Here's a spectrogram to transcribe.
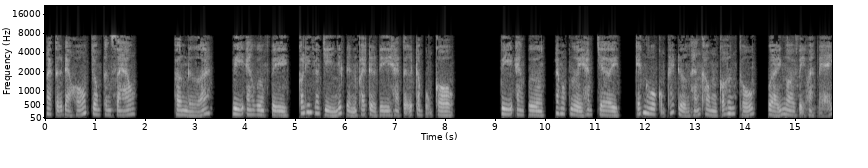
là tự đào hố trong thân sao. Hơn nữa, vì An Vương Phi có lý do gì nhất định phải trừ đi hà tử trong bụng cô. Vì An Vương là một người ham chơi, cái ngu cũng thấy đường hắn không có hứng thú với ngôi vị hoàng đế.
